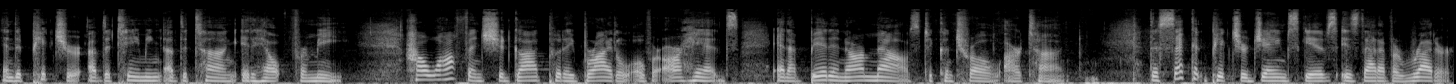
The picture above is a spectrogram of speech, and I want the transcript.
and the picture of the taming of the tongue it helped for me. How often should God put a bridle over our heads and a bit in our mouths to control our tongue? The second picture James gives is that of a rudder.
